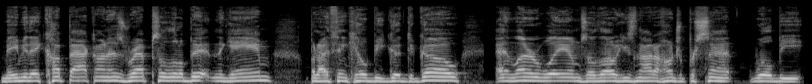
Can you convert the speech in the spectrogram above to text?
Maybe they cut back on his reps a little bit in the game, but I think he'll be good to go. And Leonard Williams, although he's not 100%, will be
